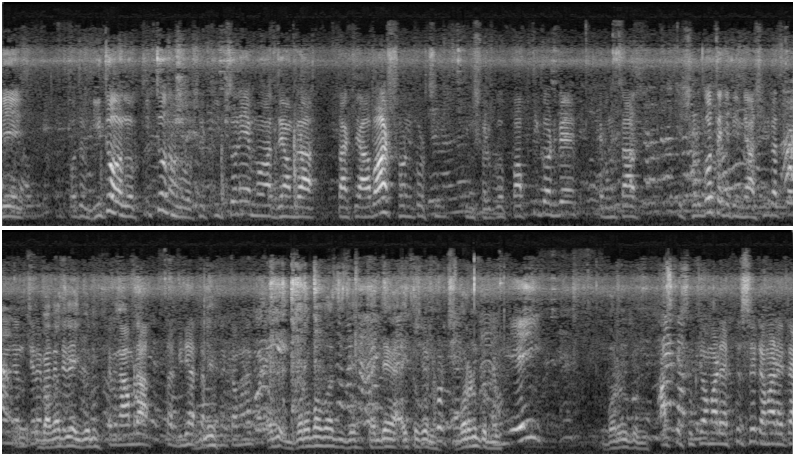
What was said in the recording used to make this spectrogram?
যে কত গীত হলো কীর্তন হলো সেই কীর্তনের মধ্যে আমরা তাকে আবার স্মরণ করছি। তিনি স্বর্গ প্রাপ্তি করবে এবং তার স্বর্গ থেকে তিনি আশীর্বাদ করেন যেন ছেলে এবং আমরা তার বিরাট কামনা করি। বড় বাবাজি যে। বরণ করব এই বরণ করব আজকে শুক্র আমার এপিসোড আমার একটা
